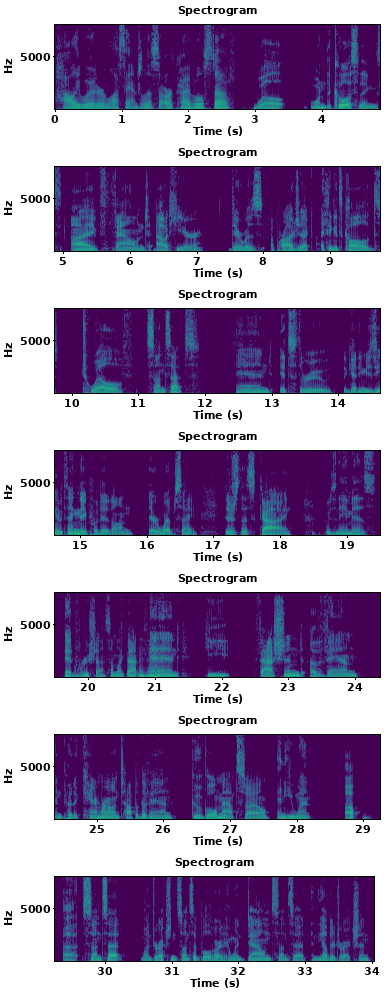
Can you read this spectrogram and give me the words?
Hollywood or Los Angeles archival stuff? Well, one of the coolest things I've found out here, there was a project, I think it's called 12 Sunsets, and it's through the Getty Museum thing. They put it on their website. There's this guy whose name is Ed Ruscha, something like that, Mhm. and he fashioned a van and put a camera on top of the van, Google Map style, and he went up uh, Sunset, one direction, Sunset Boulevard, and went down Sunset in the other direction,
